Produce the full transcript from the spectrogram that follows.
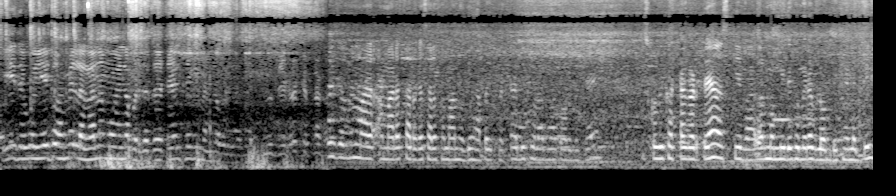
ये देखो ये तो हमें लगाना महँगा पड़ जाता है टेल से भी महँगा पड़ जाता है। तो जब हमारा हमारा सारा का सारा सामान हो गया यहाँ पर इकट्ठा भी थोड़ा बहुत और बचा है। इसको भी इकट्ठा करते हैं उसके बाद और मम्मी देखो मेरा ब्लॉग देखने लग गई।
